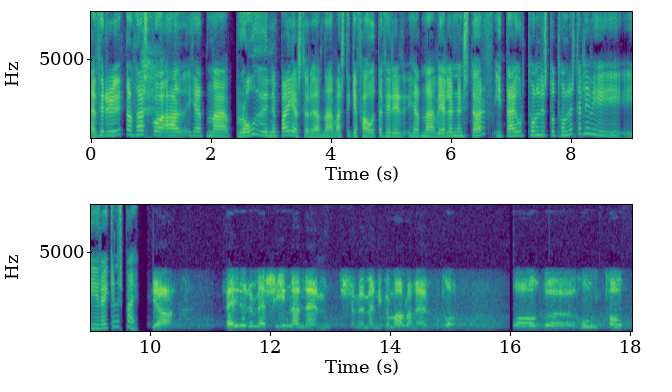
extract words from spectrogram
En fyrir utan það sko að hérna bróðinni bæjarstjórið þarna, varst ekki að fá þetta fyrir hérna velunin störf í dagur tónlist og tónlistarlífi í, í, í Reykjanesbæ? Já, þeir eru með sína nefnd sem er menningamála nefnd og, og uh, hún tók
